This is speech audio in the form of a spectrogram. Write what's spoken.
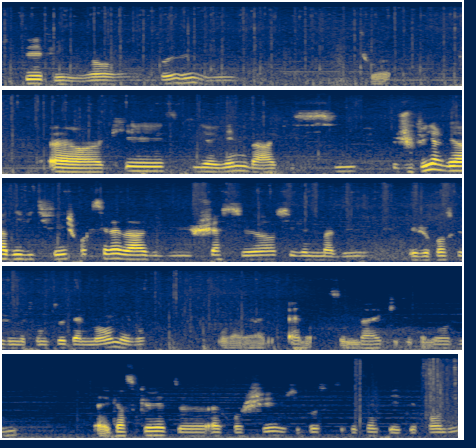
tout est. Toi. Alors qu'est-ce qu'il y a? Il y a une baraque ici. Je vais regarder vite fait. Je crois que c'est la baraque du chasseur si je ne m'abuse. Et je pense que je me trompe totalement, mais bon. On va regarder. Ah non, c'est une baraque qui est totalement vide. Avec un squelette euh, accroché, je suppose que c'est quelqu'un qui a été pendu.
